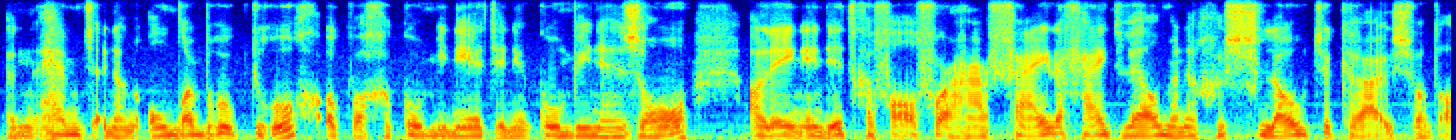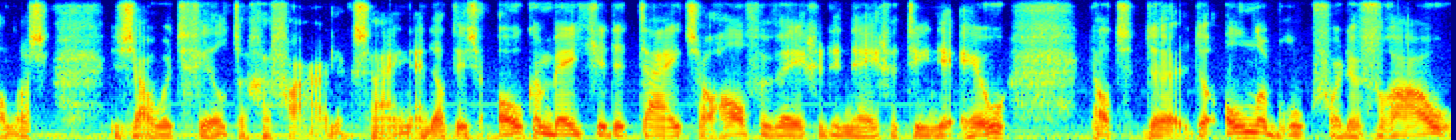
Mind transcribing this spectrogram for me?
een hemd en een onderbroek droeg. Ook wel gecombineerd in een combinaison. Alleen in dit geval voor haar veiligheid wel met een gesloten kruis. Want anders zou het veel te gevaarlijk zijn. En dat is ook een beetje de tijd, zo halverwege de 19e eeuw, dat de, de onderbroek voor de vrouw,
